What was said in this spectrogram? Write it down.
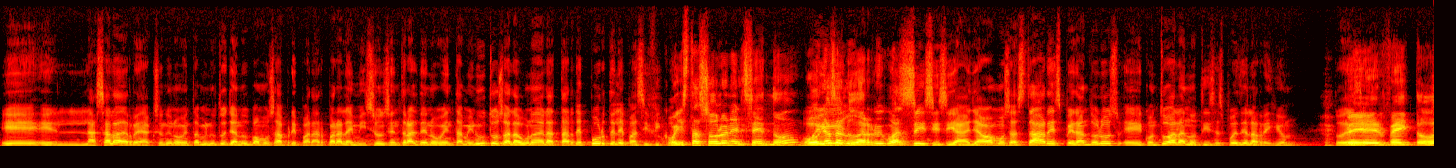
eh, la sala de redacción de 90 minutos. Ya nos vamos a preparar para la emisión central de 90 minutos a la una de la tarde por Telepacífico. Hoy está solo en el set, ¿no? Voy a saludarlo igual. Sí, sí, sí, allá vamos a estar esperándolos eh, con todas las noticias pues de la región. Perfecto,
